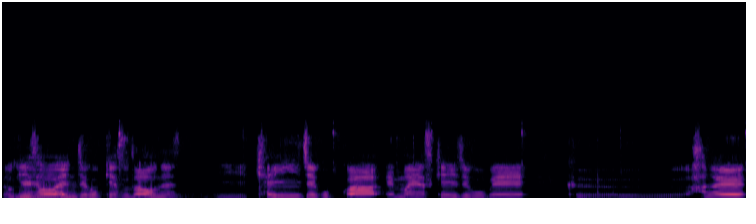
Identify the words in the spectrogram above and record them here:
여기서 n 제곱 계수 나오는 이 k 제곱과 n-k 제곱의 그 항을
